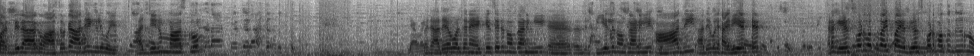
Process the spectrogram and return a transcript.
വണ്ടിയിലാകെ മാസ്റ്റർക്ക് ആദ്യം എങ്കിലും പോയി. അജിനും മാസ്കും പിന്നെ അതേപോലെ തന്നെ എ കെ സെറ്റ് നോക്കുകയാണെങ്കിൽ ടി എൽ നോക്കുകയാണെങ്കിൽ ആദി അതേപോലെ ഹരിയേട്ടൻ. എടാ ഗേൾസ് കോഡ് മൊത്തം വൈപ്പായോ ഗേൾസ് കോഡ് മൊത്തം തീർന്നു?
